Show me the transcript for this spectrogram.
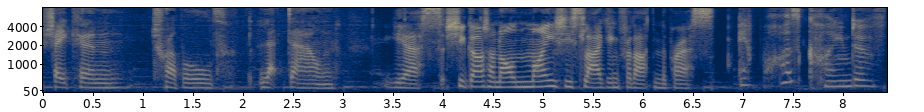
shaken, troubled, let down. Yes, she got an almighty slagging for that in the press. It was kind of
